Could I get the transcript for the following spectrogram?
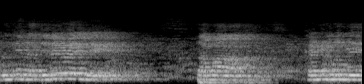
ಮುಂದಿನ ದಿನಗಳಲ್ಲಿ ತಮ್ಮ ಕಣ್ಣು ಮುಂದೆ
